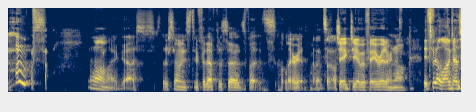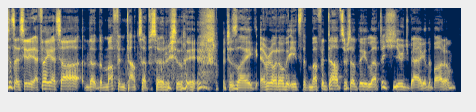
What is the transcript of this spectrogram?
Moops. Oh my gosh. There's so many stupid episodes, but it's hilarious. That's awesome. Jake, do you have a favorite or no? It's been a long time since I've seen it. I feel like I saw the, the muffin tops episode recently, which is like everyone only eats the muffin tops or something left a huge bag at the bottom.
